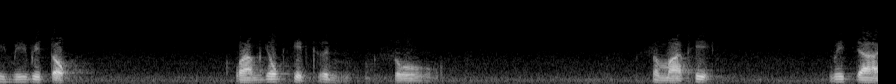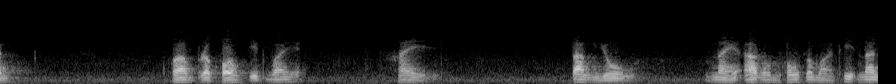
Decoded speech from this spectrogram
ที่มีวิตก ความยกจิตขึ้นสู่สมาธิ วิจารความประคองจิตไว้ ให้ตั้งอยู่ในอารมณ์ของสมาธินั้น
